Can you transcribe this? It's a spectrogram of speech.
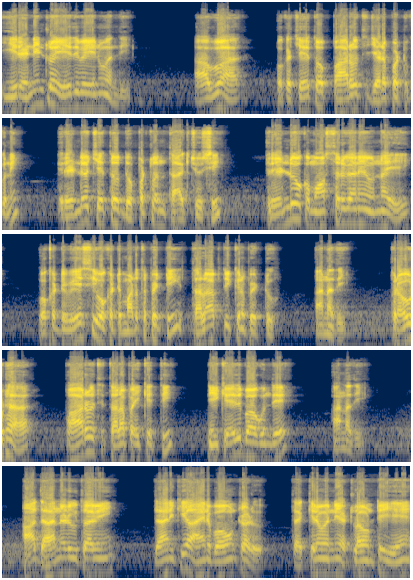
ఈ రెండింట్లో ఏది వేయను అంది. అవ్వ ఒక చేతో పార్వతి జడ పట్టుకుని రెండో చేతో దుప్పట్లను తాకి చూసి రెండూ ఒక మోస్తరుగానే ఉన్నాయి ఒకటి వేసి ఒకటి మడత పెట్టి తలాపు దిక్కున పెట్టు అన్నది. ప్రౌఢ పార్వతి తల పైకెత్తి నీకేది బాగుందే అన్నది. ఆ దాన్ని అడుగుతావి దానికి ఆయన బాగుంటాడు తక్కినవన్నీ ఎట్లా ఉంటే ఏ?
